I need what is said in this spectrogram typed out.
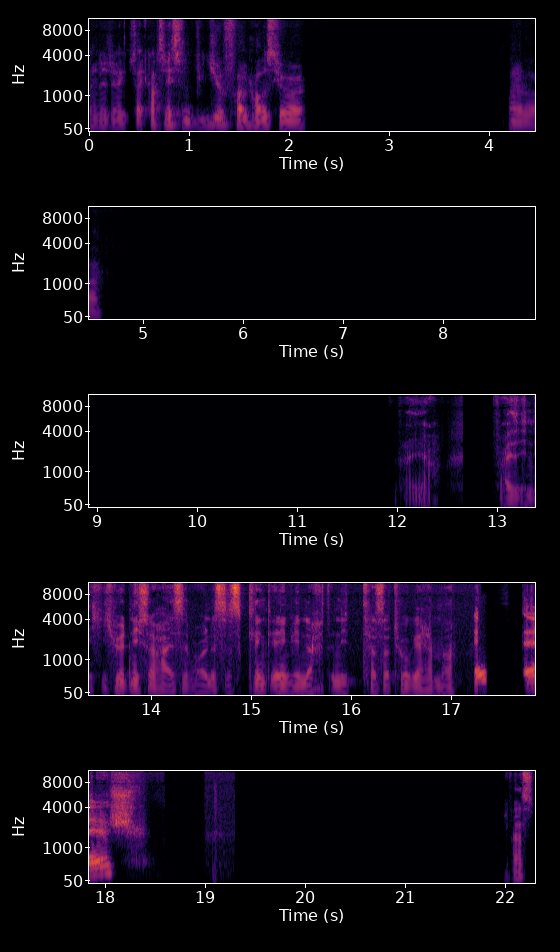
Vielleicht gab es nicht so ein Video von How's Your. Warte mal. Naja, weiß ich nicht. Ich würde nicht so heißen wollen. Das ist, klingt irgendwie nach in die Tastatur gehämmer. Ash. Was?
